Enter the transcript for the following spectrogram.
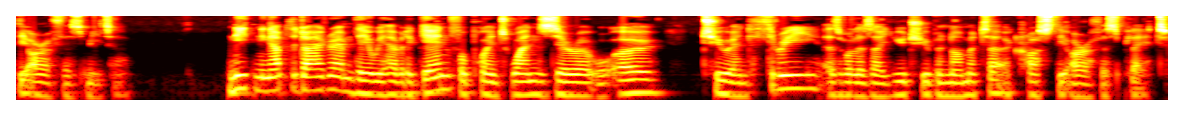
the orifice meter. Neatening up the diagram, there we have it again for points 1, 0 or 0, 2 and 3, as well as our U-tube manometer across the orifice plate.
